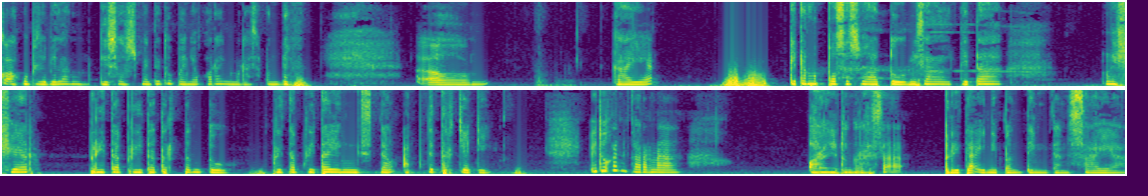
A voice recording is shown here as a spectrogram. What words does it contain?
Kok aku bisa bilang di sosmed itu banyak orang yang merasa penting? Um, kayak kita ngepost sesuatu misal kita nge-share berita-berita tertentu berita-berita yang sedang update terjadi itu kan karena orang itu ngerasa berita ini penting dan saya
